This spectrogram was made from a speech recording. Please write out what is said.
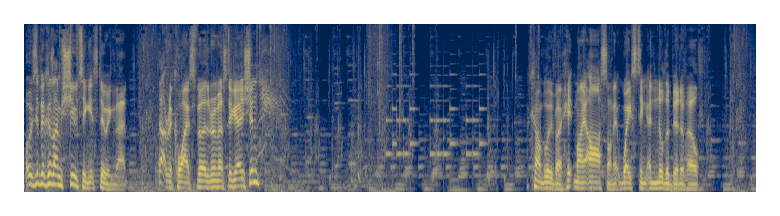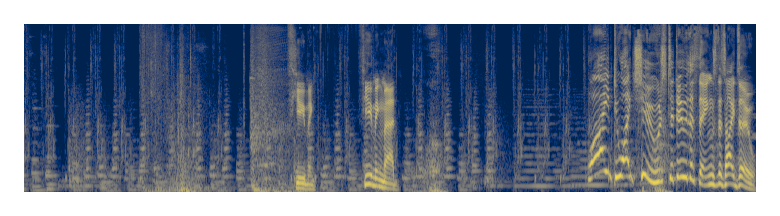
Or is it because I'm shooting it's doing that? That requires further investigation. Can't believe I hit my ass on it, wasting another bit of health. Fuming. Fuming mad. Why do I choose to do the things that I do?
